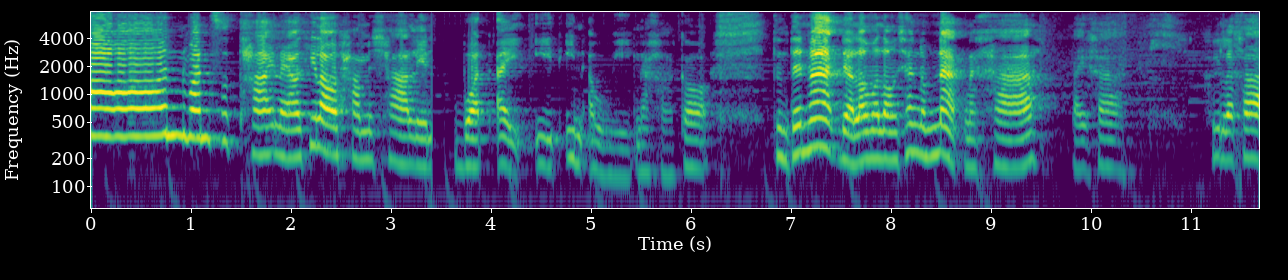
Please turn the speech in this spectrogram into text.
คนวันสุดท้ายแล้วที่เราทำชาเลนจ์ What I Eat in a Week นะคะ ก็ตื่นเต้นมากเดี๋ยวเรามาลองชั่งน้ำหนักนะคะ ไปค่ะ ขึ้นแล้วค่ะ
